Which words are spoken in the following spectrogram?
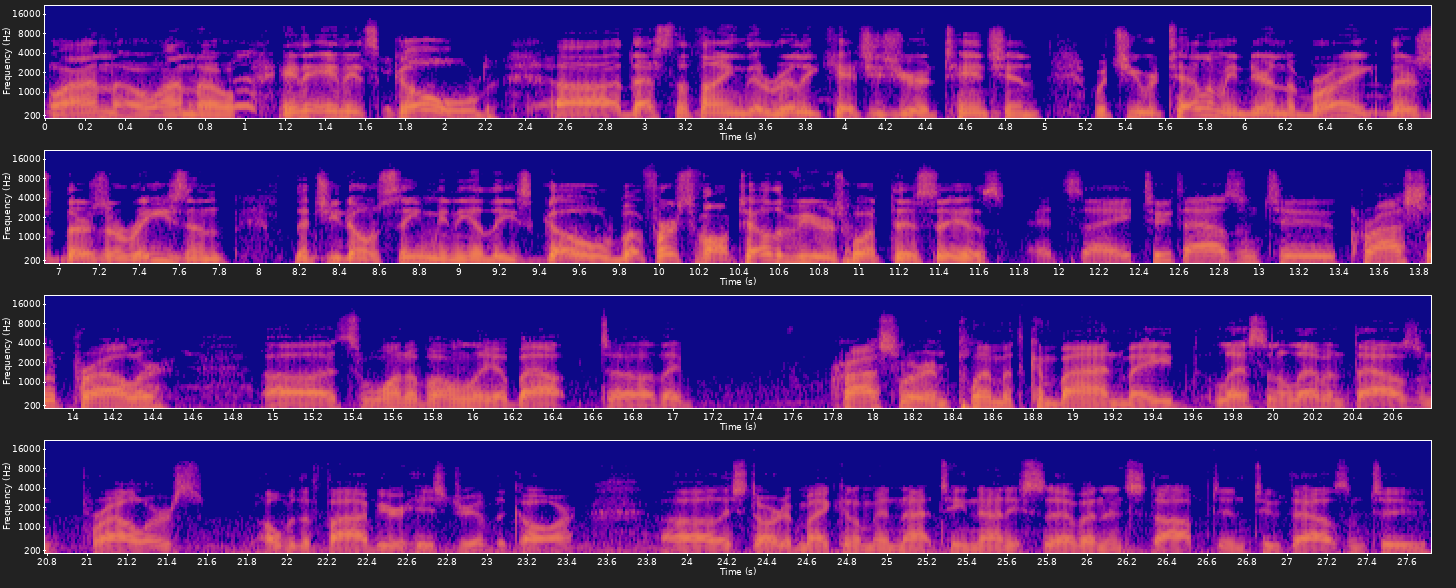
well, I know, I know, and, and it's gold. Uh, that's the thing that really catches your attention. But you were telling me during the break, there's there's a reason that you don't see many of these gold. But first of all, tell the viewers what this is. It's a 2002 Chrysler Prowler. Uh, it's one of only about, uh, they Chrysler and Plymouth combined made less than 11,000 Prowlers over the five-year history of the car. Uh, they started making them in 1997 and stopped in 2002.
